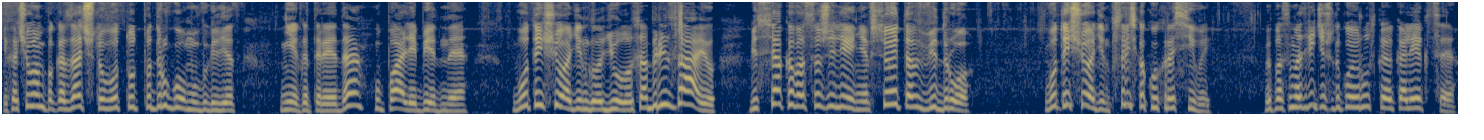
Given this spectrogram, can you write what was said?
И хочу вам показать, что вот тут по-другому выглядят некоторые, да, упали бедные. Вот еще один гладиолус. Обрезаю, без всякого сожаления. Все это в ведро. Вот еще один. Посмотрите, какой красивый. Вы посмотрите, что такое русская коллекция.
